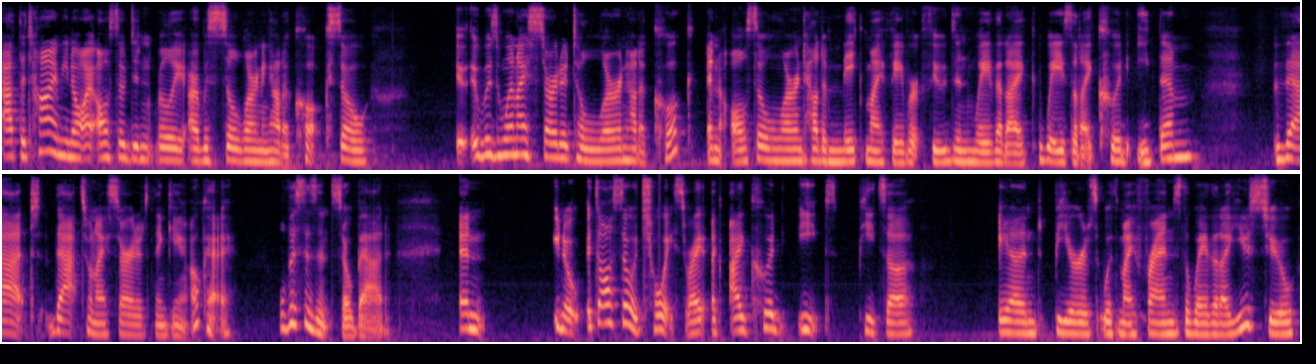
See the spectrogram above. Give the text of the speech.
at the time, you know, I also didn't really, I was still learning how to cook. So it, it, was when I started to learn how to cook and also learned how to make my favorite foods in way that I, ways that I could eat them that that's when I started thinking, okay, well, this isn't so bad. And, you know, it's also a choice, right? Like I could eat pizza and beers with my friends the way that I used to.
